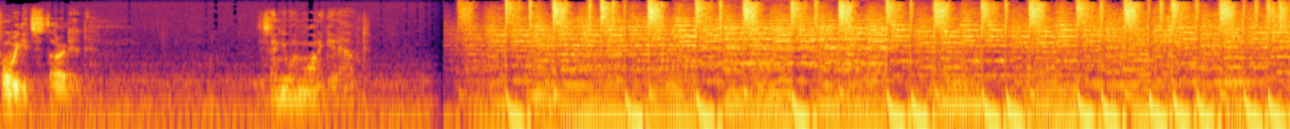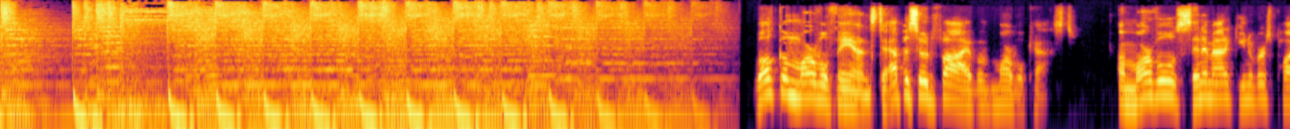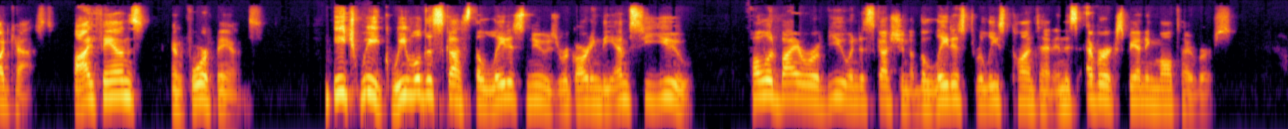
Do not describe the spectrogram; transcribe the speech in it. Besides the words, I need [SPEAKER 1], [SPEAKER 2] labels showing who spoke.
[SPEAKER 1] Before we get started, does anyone want to get out?
[SPEAKER 2] Welcome, Marvel fans, to episode five of Marvelcast, a Marvel Cinematic Universe podcast by fans and for fans. Each week, we will discuss the latest news regarding the MCU, followed by a review and discussion of the latest released content in this ever expanding multiverse.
